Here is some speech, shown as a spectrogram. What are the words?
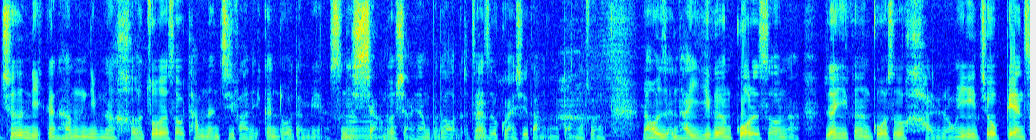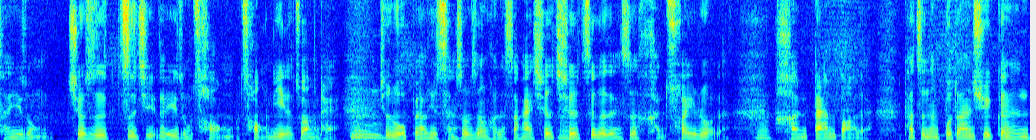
其实你跟他们你们合作的时候，他们能激发你更多的面，是你想都想象不到的，在这个关系当当中。然后人他一个人过的时候呢，人一个人过的时候，很容易就变成一种就是自己的一种宠宠溺的状态。嗯，就是我不要去承受任何的伤害。其实，其实这个人是很脆弱的，很单薄的，他只能不断去跟人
